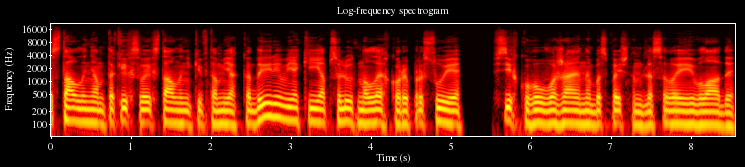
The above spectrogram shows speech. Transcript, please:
ставленням таких своїх ставленників, там як Кадирів, який абсолютно легко репресує всіх, кого вважає небезпечним для своєї влади.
